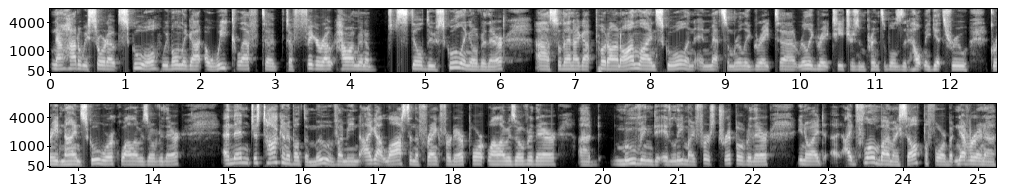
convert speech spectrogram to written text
now how do we sort out school? We've only got a week left to, to figure out how I'm going to still do schooling over there. Uh, so then I got put on online school and, and met some really great, uh, really great teachers and principals that helped me get through grade nine schoolwork while I was over there. And then just talking about the move, I mean, I got lost in the Frankfurt airport while I was over there, uh, moving to Italy. My first trip over there, you know, I'd I'd flown by myself before, but never in a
